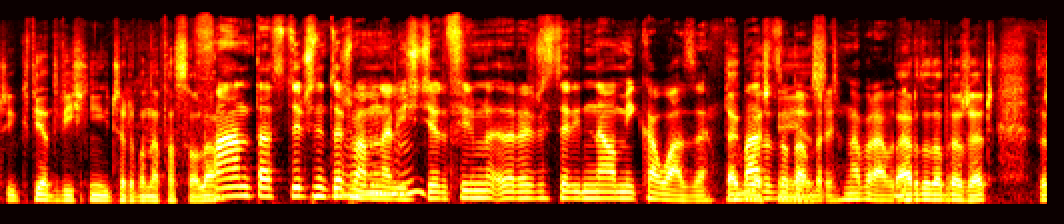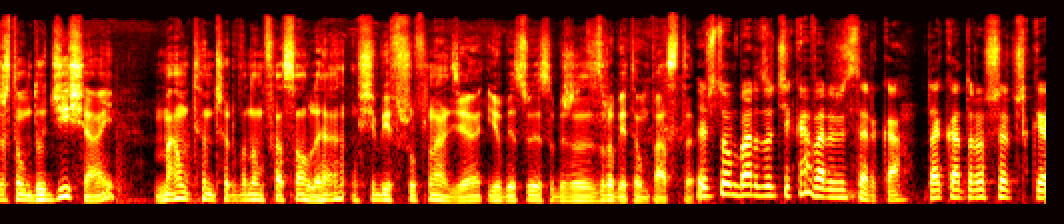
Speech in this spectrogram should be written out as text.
czyli Kwiat Wiśni i Czerwona Fasola. Fantastyczny też mam Mhm. na liście. Film reżyserii Naomi Kawase. Tak Bardzo dobry, jest. naprawdę. Bardzo dobra rzecz. Zresztą do dzisiaj mam tę czerwoną fasolę u siebie w szufladzie i obiecuję sobie, że zrobię tę pastę. Zresztą bardzo ciekawa reżyserka. Taka troszeczkę,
